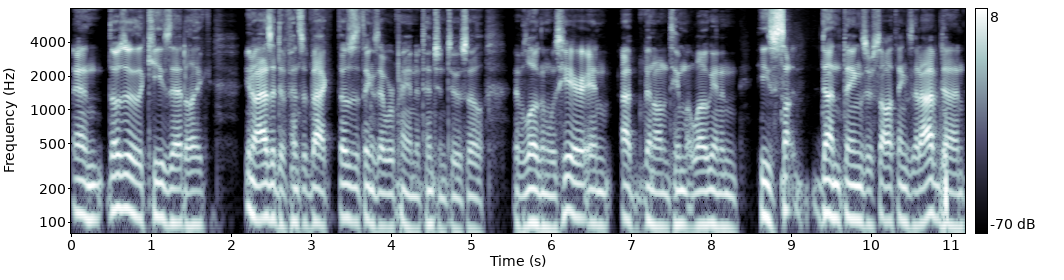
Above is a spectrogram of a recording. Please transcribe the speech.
and those are the keys that like, you know, as a defensive back, those are the things that we're paying attention to. So if Logan was here and I've been on a team with Logan and he's done things or saw things that I've done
